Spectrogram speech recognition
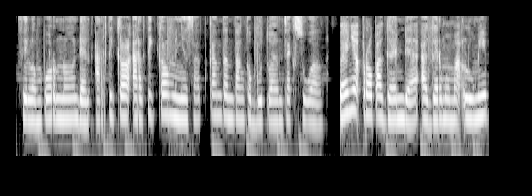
film porno, dan artikel-artikel menyesatkan tentang kebutuhan seksual. Banyak propaganda agar memaklumi,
